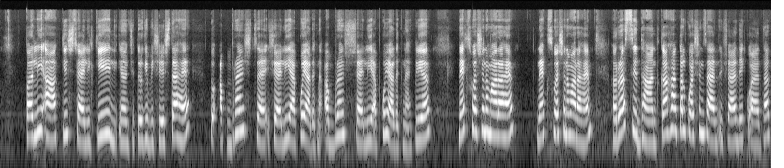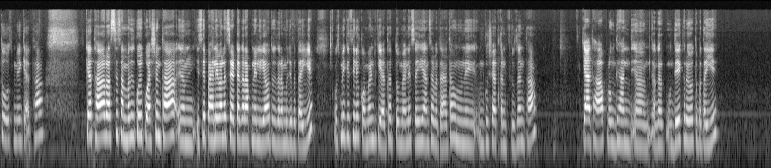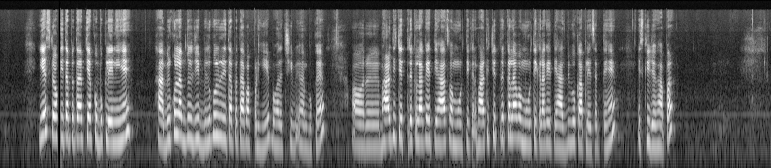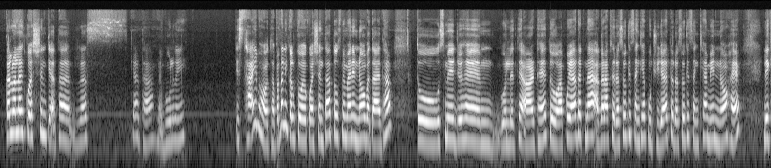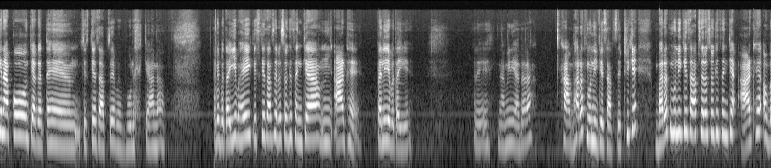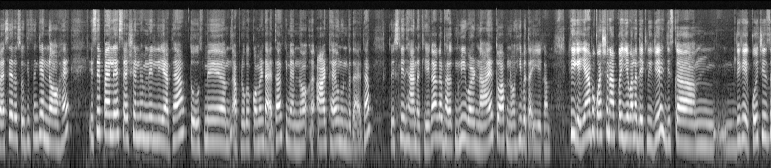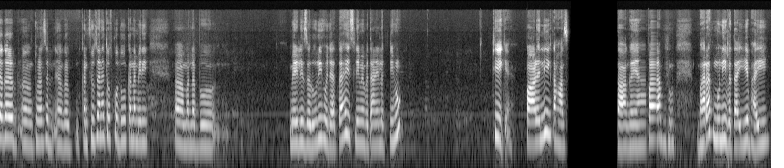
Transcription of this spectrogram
परली आँख किस शैली के चित्रों की विशेषता है? तो अभ्रंश शैली आपको याद रखना अभ्रंश शैली आपको याद रखना है क्लियर नेक्स्ट क्वेश्चन हमारा है नेक्स्ट क्वेश्चन हमारा है, रस सिद्धांत का हाँ कल क्वेश्चन शायद शायद एक आया था तो उसमें क्या था? क्या था? रस से संबंधित कोई क्वेश्चन था? इससे पहले वाला सेट अगर आपने लिया हो तो ज़रा मुझे बताइए। उसमें किसी ने कमेंट किया था तो मैंने सही आंसर बताया था। उन्होंने, उनको शायद कन्फ्यूज़न था। क्या था? आप लोग ध्यान अगर देख रहे हो तो बताइए। यस डॉक्टर रीता प्रताप की आपको बुक लेनी है। हाँ बिल्कुल अब्दुल जी, बिल्कुल रीता प्रताप, आप पढ़िए। बहुत अच्छी बुक है। और भारतीय चित्रकला का इतिहास व मूर्ति भारतीय चित्रकला व मूर्तिकला का इतिहास भी बुक आप ले सकते हैं। इसकी जगह पर। कल वाला क्वेश्चन क्या था? रस क्या था? मैं भूल गई। स्थायी भाव था। पता नहीं कल का क्वेश्चन था तो उसमें मैंने नौ बताया था। तो उसमें जो है बोल रहे थे आठ है। तो आपको याद रखना है अगर आपसे रसों की संख्या पूछी जाए तो रसों की संख्या में नौ है। लेकिन आपको क्या कहते हैं, किसके हिसाब से? भूल क्या नाम? अरे बताइए भाई, किसके हिसाब से रसों की संख्या आठ है? पहले ये बताइए। अरे, नाम ही नहीं याद आ रहा। हाँ भरत मुनि के हिसाब से, ठीक है? भरत मुनि के हिसाब से रसों की संख्या आठ है और वैसे रसों की संख्या नौ है। इससे पहले सेशन में हमने लिया था तो उसमें आप लोगों का कमेंट आया था कि मैम नौ, आठ है, उन्होंने बताया था। तो इसलिए ध्यान रखिएगा, अगर भरत मुनि वर्ड ना आए तो आप नौ ही बताइएगा। ठीक है, यहाँ पर क्वेश्चन आपका ये वाला देख लीजिए, जिसका देखिए, कोई चीज़ अगर थोड़ा सा अगर कन्फ्यूज़न है तो उसको दूर करना मेरी मतलब मेरे लिए ज़रूरी हो जाता है, इसलिए मैं बताने लगती हूँ। ठीक है पाड़नी कहाँ से आ गए यहाँ? पर भरत मुनि बताइए भाई।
